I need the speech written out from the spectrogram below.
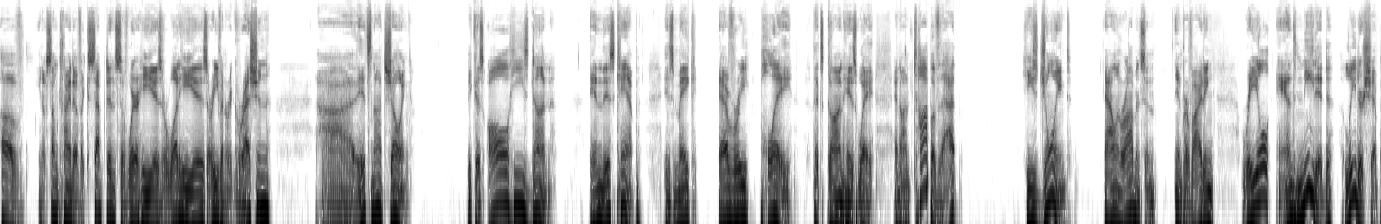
of, you know, some kind of acceptance of where he is or what he is or even regression, uh, it's not showing because all he's done in this camp is make every play that's gone his way. And on top of that, he's joined Allen Robinson in providing real and needed leadership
